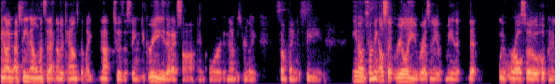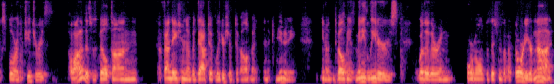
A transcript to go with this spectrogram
you know i've seen elements of that in other towns but like not to the same degree that i saw in ord and that was really something to see. You know something else that really resonated with me that that we were also hoping to explore in the future is a lot of this was built on a foundation of adaptive leadership development in the community. You know developing as many leaders whether they're in formal positions of authority or not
